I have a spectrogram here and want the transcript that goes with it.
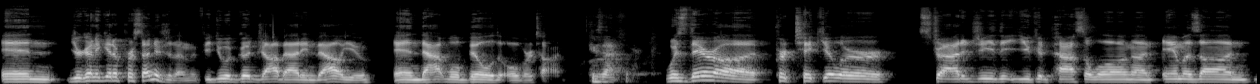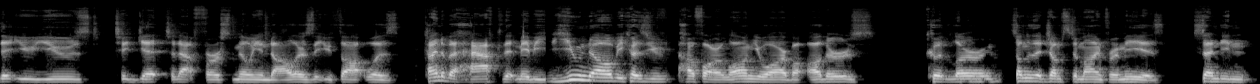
And you're going to get a percentage of them if you do a good job adding value, and that will build over time. Exactly. Was there a particular strategy that you could pass along on Amazon that you used to get to that first million dollars that you thought was kind of a hack that maybe you know because you how far along you are, but others could learn? Mm-hmm. Something that jumps to mind for me is sending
